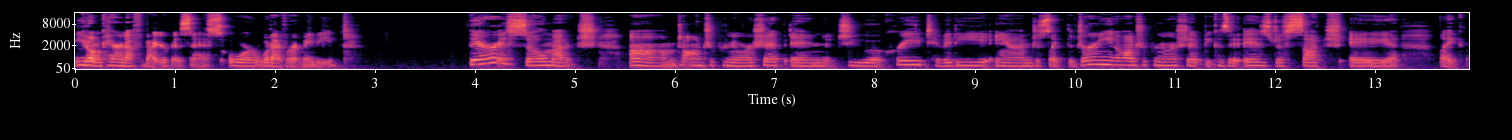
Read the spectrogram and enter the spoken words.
you don't care enough about your business or whatever it may be. There is so much um, to entrepreneurship and to creativity and just like the journey of entrepreneurship because it is just such a like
